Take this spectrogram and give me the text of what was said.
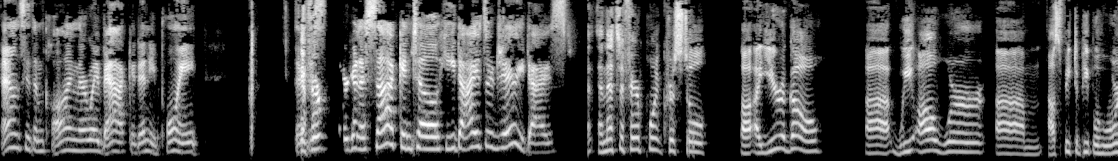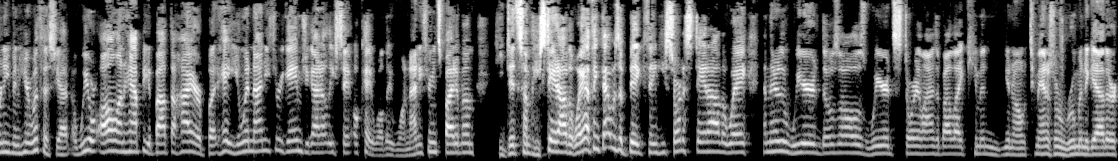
I don't see them clawing their way back at any point. They're just, they're gonna suck until he dies or Jerry dies. And that's a fair point, Crystal. Uh, a year ago, uh, we all were, um, I'll speak to people who weren't even here with us yet. We were all unhappy about the hire, but hey, you win 93 games. You got to at least say, okay, well, they won 93 in spite of him. He did something. He stayed out of the way. I think that was a big thing. He sort of stayed out of the way. And there's a weird, those, all those weird storylines about like him and, you know, Tim Anderson rooming together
